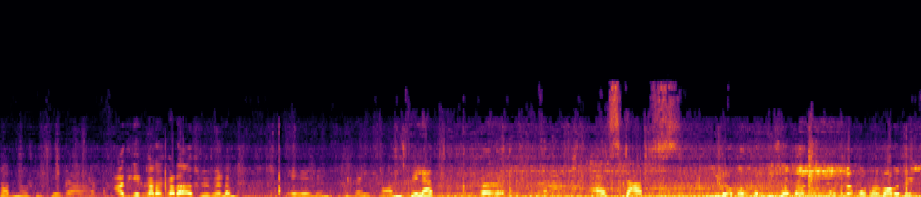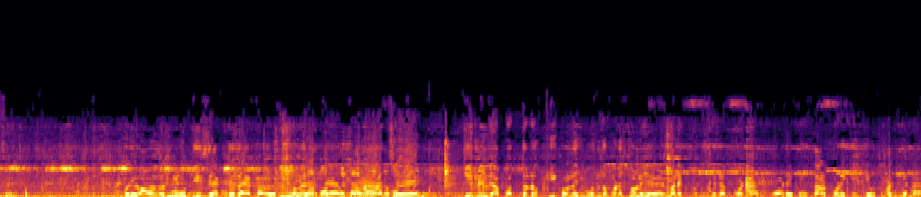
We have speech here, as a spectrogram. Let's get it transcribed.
সব নোটিশে দেওয়া আজকে কারা কারা আসবে madam? LLM student form fill up হ্যাঁ। আর স্টাফস নিরাপত্তার বিষয়টা কতটা কঠোরভাবে দেখছেন ওই নোটিশ একটা দেখা আছে যে নিরাপত্তা রক্ষী কলেজ বন্ধ করে চলে যাবে। মানে সেটা কটার পর এবং তারপরে কি কেউ থাকবে না?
